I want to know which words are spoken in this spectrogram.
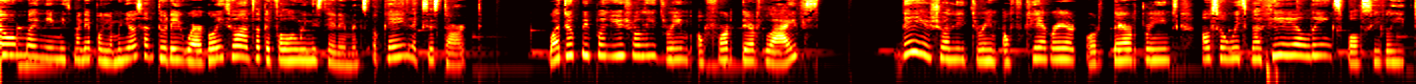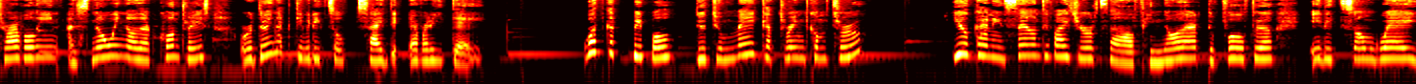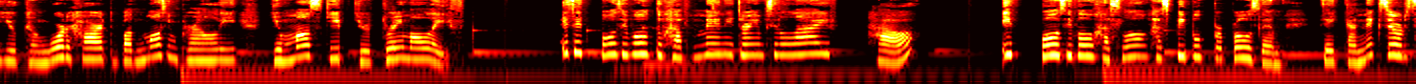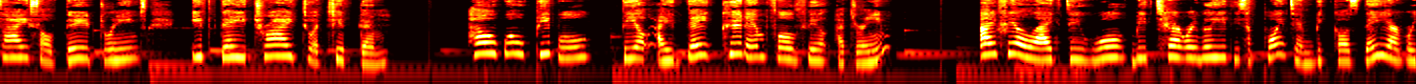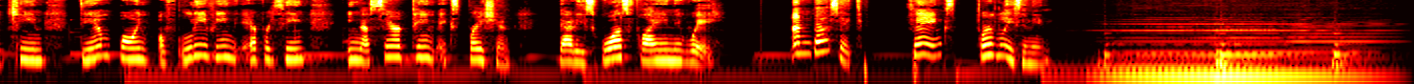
Hello, my name is Maria Paula Muñoz, and today we are going to answer the following statements. Okay, let's start. What do people usually dream of for their lives? They usually dream of career or their dreams, also with material links, possibly traveling and knowing other countries or doing activities outside the everyday. What can people do to make a dream come true? You can incentivize yourself in order to fulfill it in some way. You can work hard, but most importantly, you must keep your dream alive. Is it possible to have many dreams in life? How? If possible, as long as people propose them, they can exercise all their dreams if they try to achieve them. How will people feel if they couldn't fulfill a dream? I feel like they will be terribly disappointed because they are reaching the end point of leaving everything in a certain expression that is was flying away. And that's it. Thanks for listening.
